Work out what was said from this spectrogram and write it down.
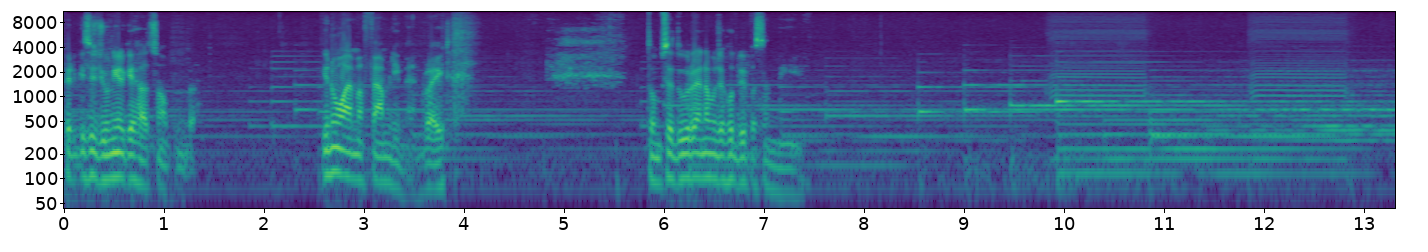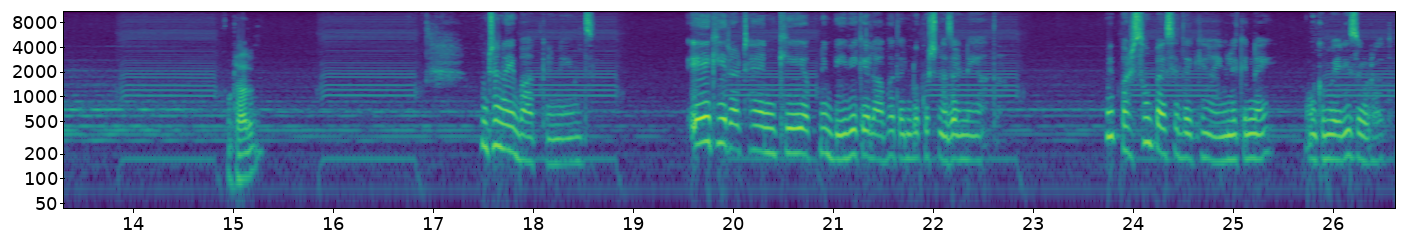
फिर किसी जूनियर के हाथ सौंपूँगा। You know I am a family man right तुमसे दूर रहना मुझे खुद भी पसंद नहीं है। उठा लो। मुझे नहीं बात करनी इनसे। एक ही रट है इनकी अपनी बीवी के अलावा तो इनको कुछ नज़र नहीं आता। मैं परसों पैसे दे के आई हूँ लेकिन नहीं उनको मेरी ज़रूरत है।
